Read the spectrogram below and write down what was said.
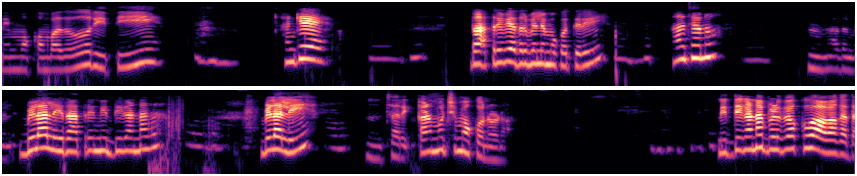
ನಿಮ್ಮ ಮಕ್ಕೊಂಬೋದು ರೀತಿ. ಹಾಗೆ? ರಾತ್ರಿ ಭೀ ಅದ್ರ ಮೇಲೆ ಮಕ್ಕೋತೀರಿ ಹಾಂ ಜಾನು? ಹ್ಞೂ ಅದ್ರ ಮೇಲೆ. ಬೀಳಲಿ ರಾತ್ರಿ ನಿದ್ದೆ ಗಣ್ಣಾಗ ಬೀಳಲಿ? ಹ್ಞೂ ಸರಿ. ಕಣ್ಣು ಮುಚ್ಚಿ ಮಕ್ಕೋ ನೋಡು. ನಿದ್ದಿಗಣ್ಣ ಬೀಳ್ಬೇಕು ಅವಾಗದ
